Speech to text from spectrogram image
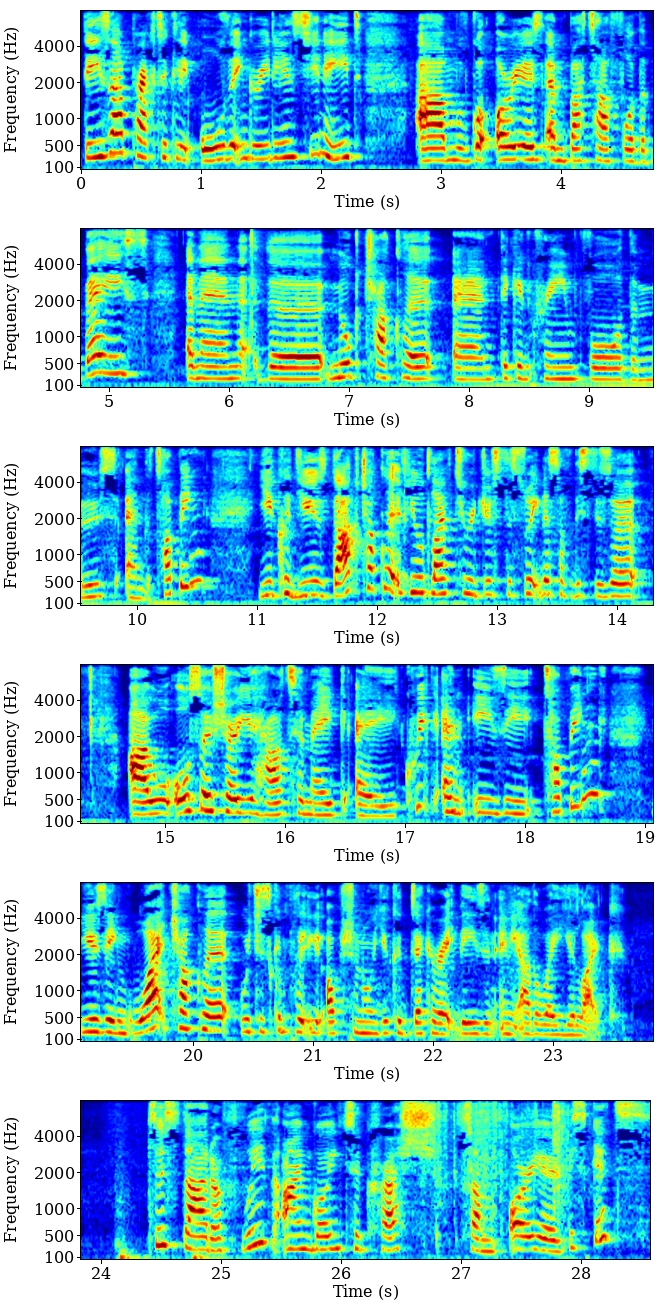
These are practically all the ingredients you need. Um, we've got Oreos and butter for the base and then the milk chocolate and thickened cream for the mousse and the topping. You could use dark chocolate if you would like to reduce the sweetness of this dessert. I will also show you how to make a quick and easy topping using white chocolate, which is completely optional. You could decorate these in any other way you like. To start off with, I'm going to crush some Oreo biscuits,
